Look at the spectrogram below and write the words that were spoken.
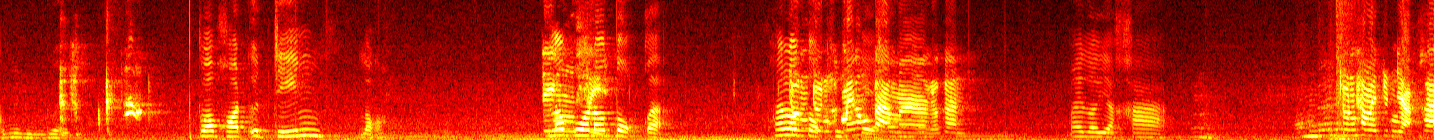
ก็ไม่รู้ด้วย ตัวพอดอึดจริงเหรอจริงเรากลัวสิเราตกอะถ้าเราตจุกนคืๆไม่ต้องแตตามมาแล้วกัน ไม่เราอยากฆ่าเอามันได้จุนทำไมจุนอยากฆ่า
